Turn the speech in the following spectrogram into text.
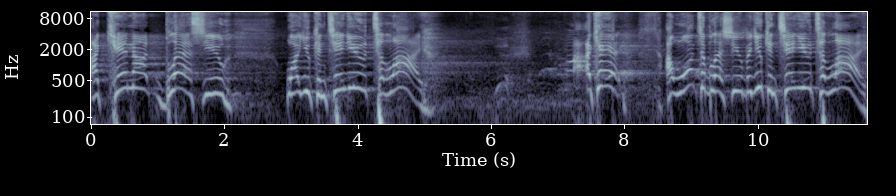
I cannot bless you while you continue to lie. I can't. I want to bless you, but you continue to lie.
